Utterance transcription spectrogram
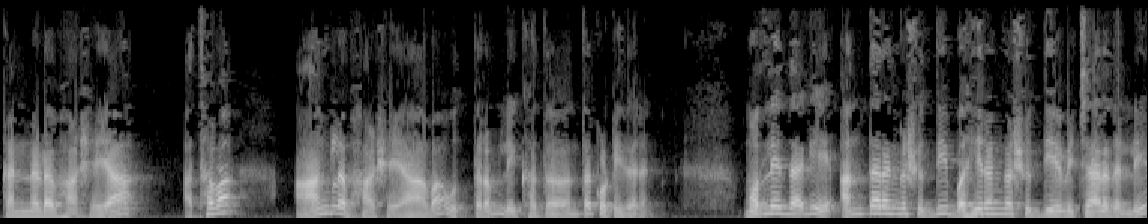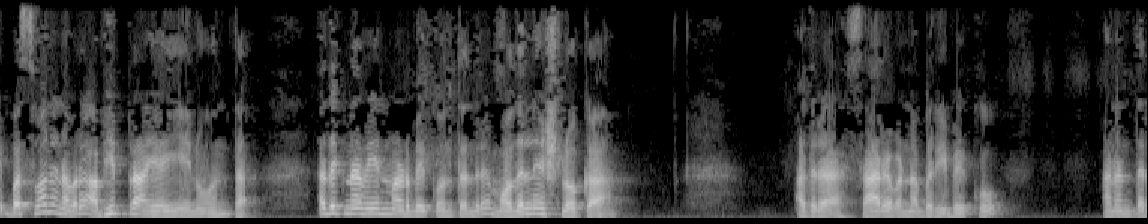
ಕನ್ನಡ ಭಾಷೆಯ ಅಥವಾ ಆಂಗ್ಲ ಭಾಷೆಯಾವ ಉತ್ತರಂ ಲಿಖತ ಅಂತ ಕೊಟ್ಟಿದ್ದಾರೆ. ಮೊದಲನೇದಾಗಿ ಅಂತರಂಗ ಶುದ್ಧಿ, ಬಹಿರಂಗ ಶುದ್ಧಿಯ ವಿಚಾರದಲ್ಲಿ ಬಸವಣ್ಣನವರ ಅಭಿಪ್ರಾಯ ಏನು ಅಂತ. ಅದಕ್ಕೆ ನಾವೇನು ಮಾಡಬೇಕು ಅಂತಂದ್ರೆ ಮೊದಲನೇ ಶ್ಲೋಕ ಅದರ ಸಾರವನ್ನು ಬರೀಬೇಕು. ಅನಂತರ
